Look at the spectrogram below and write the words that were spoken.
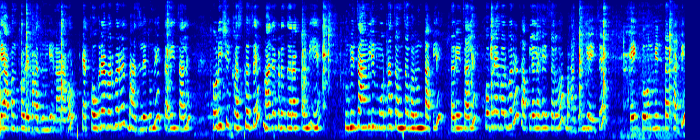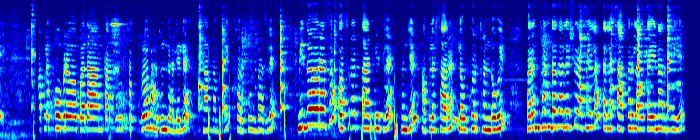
ते आपण थोडे भाजून घेणार आहोत. त्या खोबऱ्याबरोबरच भाजले तुम्ही तरी चालेल. थोडीशी खसखस आहे. माझ्याकडे जरा कमी आहे. तुम्ही चांगली मोठा चमचा भरून टाकली तरी चालेल. खोबऱ्याबरोबरच आपल्याला हे सर्व भाजून घ्यायचं आहे एक दोन मिनटासाठी आपलं खोबरं बदाम काजू सगळं भाजून झालेलं आहे. छान अगदी खरपूस भाजले. मी जर असं पसरट ताट घेतलं म्हणजे आपलं सारण लवकर थंड होईल. कारण थंड झाल्याशिवाय आपल्याला त्याला साखर लावता येणार नाही आहे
